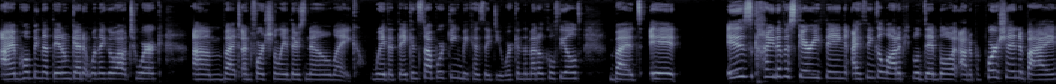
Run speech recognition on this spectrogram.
I'm hoping that they don't get it when they go out to work. Um, but unfortunately, there's no like way that they can stop working because they do work in the medical field. But it is kind of a scary thing. I think a lot of people did blow it out of proportion by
